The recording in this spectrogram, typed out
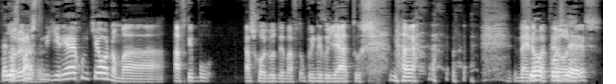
τέλος Τώρα είναι πάντων στην Ιγυρία έχουν και όνομα αυτοί που ασχολούνται με αυτό που είναι η δουλειά τους να, να είναι Ποιο- πώς απατεώνες.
